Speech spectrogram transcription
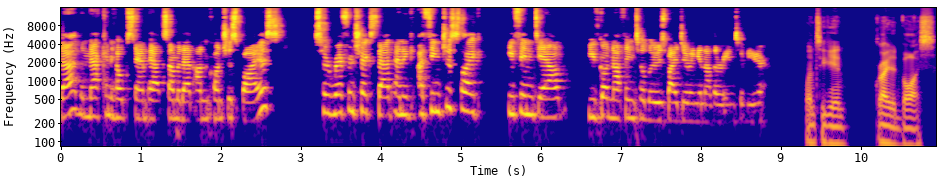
that? And that can help stamp out some of that unconscious bias. So reference checks that. And I think just like if in doubt, you've got nothing to lose by doing another interview. Once again, great advice.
